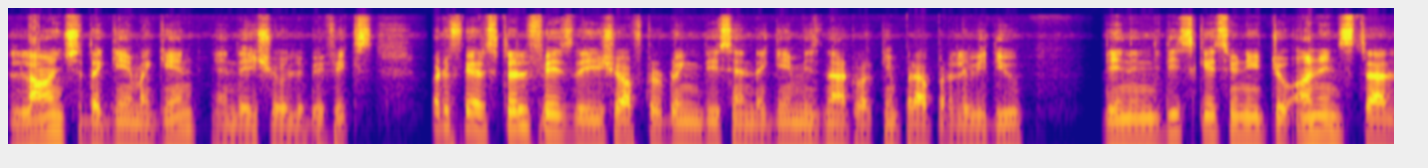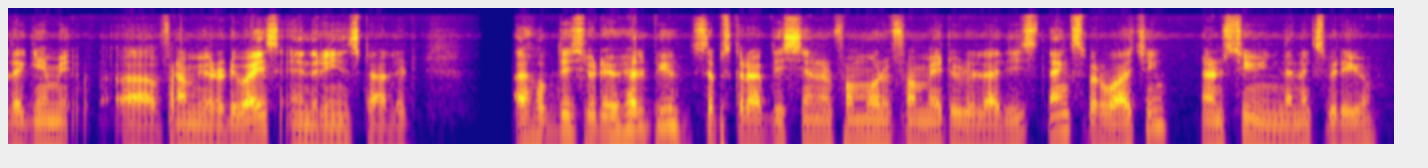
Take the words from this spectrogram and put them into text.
launch the game again and the issue will be fixed. But if you are still face the issue after doing this and the game is not working properly with you then in this case you need to uninstall the game uh, from your device and reinstall it. I hope this video help you. Subscribe this channel for more informative like this. Thanks for watching and see you in the next video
